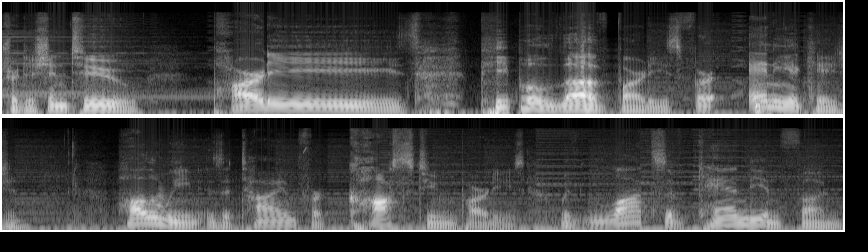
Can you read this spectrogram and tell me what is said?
Tradition 2 Parties. People love parties for any occasion. Halloween is a time for costume parties with lots of candy and fun.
